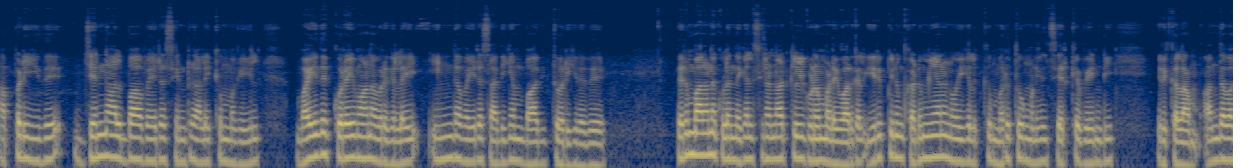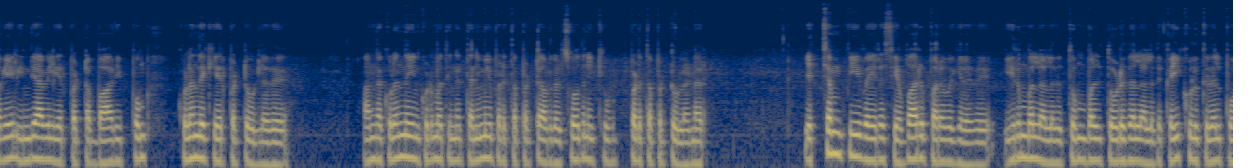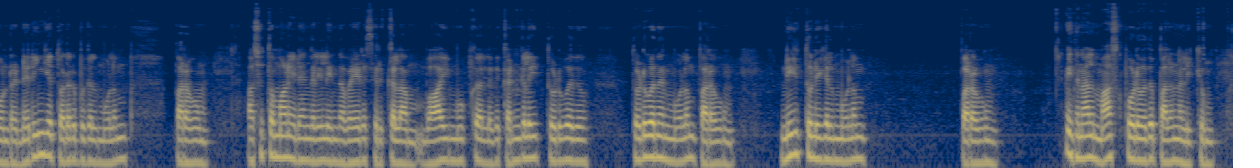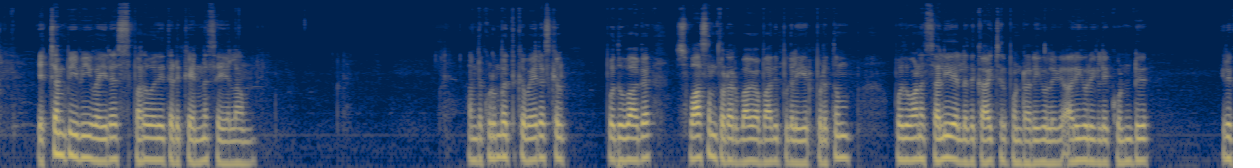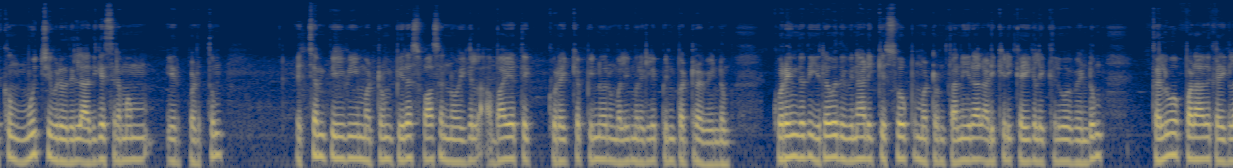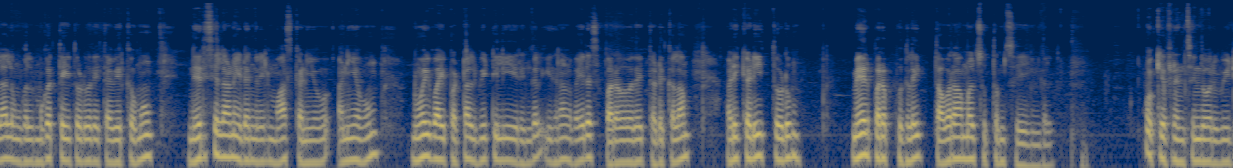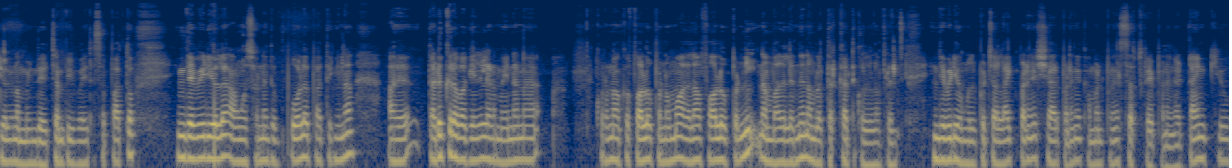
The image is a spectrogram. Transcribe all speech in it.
அப்படி இது ஜென் ஆல்பா வைரஸ் என்று அழைக்கும் வகையில் வயது குறைவானவர்களை இந்த வைரஸ் அதிகம் பாதித்து வருகிறது. பெரும்பாலான குழந்தைகள் சில நாட்களில் குணமடைவார்கள். இருப்பினும் கடுமையான நோய்களுக்கு மருத்துவமனையில் சேர்க்க வேண்டி இருக்கலாம். அந்த வகையில் இந்தியாவில் ஏற்பட்ட பாதிப்பும் குழந்தைக்கு ஏற்பட்டு உள்ளது. அந்த குழந்தையின் குடும்பத்தினர் தனிமைப்படுத்தப்பட்டு அவர்கள் சோதனைக்கு உட்படுத்தப்பட்டுள்ளனர். எச்எம்பி வைரஸ் எவ்வாறு பரவுகிறது? இரும்பல் அல்லது தும்பல் தொடுதல் அல்லது கை குலுக்குதல் போன்ற நெருங்கிய தொடர்புகள் மூலம் பரவும். அசுத்தமான இடங்களில் இந்த வைரஸ் இருக்கலாம். வாய் மூக்கு அல்லது கண்களை தொடுவது தொடுவதன் மூலம் பரவும். நீர்த்துளிகள் மூலம் பரவும். இதனால் மாஸ்க் போடுவது பலனளிக்கும். எச்எம்பிவி வைரஸ் பரவுவதை தடுக்க என்ன செய்யலாம்? அந்த குடும்பத்துக்கு வைரஸ்கள் பொதுவாக சுவாசம் தொடர்பாக பாதிப்புகளை ஏற்படுத்தும். பொதுவான சளி அல்லது காய்ச்சல் போன்ற அறிகுறி அறிகுறிகளை கொண்டு இருக்கும். மூச்சு விடுவதில் அதிக சிரமம் ஏற்படுத்தும். எச்எம்பிவி மற்றும் பிற சுவாச நோய்கள் அபாயத்தை குறைக்க பின்வரும் வழிமுறைகளை பின்பற்ற வேண்டும். குறைந்தது இருபது வினாடிக்கு சோப்பு மற்றும் தண்ணீரால் அடிக்கடி கைகளை கழுவ வேண்டும். கழுவப்படாத கைகளால் உங்கள் முகத்தை தொடுவதை தவிர்க்கவும். நெரிசலான இடங்களில் மாஸ்க் அணியவும் அணியவும். நோய்வாய்ப்பட்டால் வீட்டிலேயே இருங்கள். இதனால் வைரஸ் பரவுவதை தடுக்கலாம். அடிக்கடி தொடும் மேற்பரப்புகளை தவறாமல் சுத்தம் செய்யுங்கள். ஓகே ஃப்ரெண்ட்ஸ் இந்த ஒரு வீடியோவில் நம்ம இந்த ஹெச்எம்பி வைரஸை பார்த்தோம். இந்த வீடியோவில் அவங்க சொன்னது போல் பார்த்திங்கன்னா அதை தடுக்கிற வகையில் நம்ம என்னென்ன கொரோனாவுக்கு ஃபாலோ பண்ணோமோ அதெல்லாம் ஃபாலோ பண்ணி நம்ம அதிலேருந்து நம்மளை தற்காத்து கொள்ளலாம் ஃப்ரெண்ட்ஸ் இந்த வீடியோ உங்களுக்கு பிடிச்சா லைக் பண்ணுங்கள் ஷேர் பண்ணுங்கள் கமெண்ட் பண்ணுங்கள் சப்ஸ்கிரைப் பண்ணுங்கள் தேங்க்யூ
